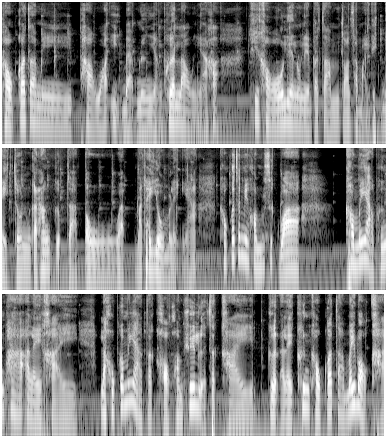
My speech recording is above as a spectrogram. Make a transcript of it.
เขาก็จะมีภาวะอีกแบบหนึ่งอย่างเพื่อนเราอย่างเงี้ยค่ะ ที่เขาเรียนโรงเรียนประจำตอนสมัยเด็ก ๆ จนกระทั่งเกือบจะโตแบบมัธยมอะไรเงี้ยเขาก็จะมีความรู้สึกว่าเขาไม่อยากพึ่งพาอะไรใคร แล้วเขาก็ไม่อยากจะขอความช่วยเหลือจากใคร เกิดอะไรขึ้นเขาก็จะไม่บอกใคร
